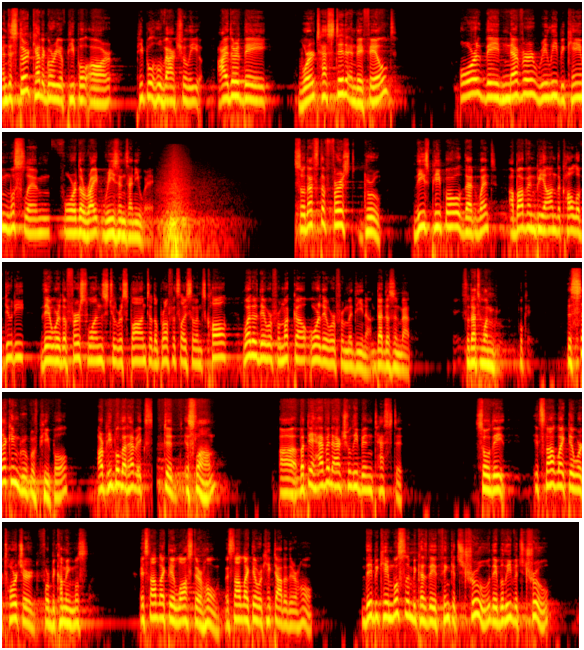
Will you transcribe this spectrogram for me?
And this third category of people are people who've actually either they were tested and they failed, or they never really became Muslim for the right reasons anyway. So that's the first group. These people that went above and beyond the call of duty, they were the first ones to respond to the Prophet's call, whether they were from Mecca or they were from Medina. That doesn't matter. So that's one group. The second group of people are people that have accepted Islam, uh, but they haven't actually been tested. So they, it's not like they were tortured for becoming Muslim. It's not like they lost their home. It's not like they were kicked out of their home. They became Muslim because they think it's true, they believe it's true,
